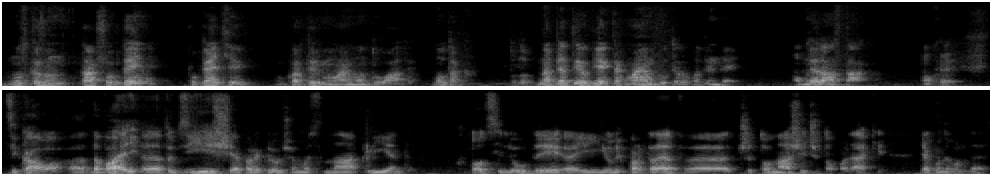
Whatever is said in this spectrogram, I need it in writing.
Ну, скажу так, що в день по 5 квартир ми маємо монтувати. Ну так, на 5 об'єктах маємо бути в один день. Не раз так. Окей. Цікаво. Е, Давай е, тоді ще переключимось на клієнтів. Хто ці люди, е, і у них портрет, е, чи то наші, чи то поляки, як вони виглядають?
